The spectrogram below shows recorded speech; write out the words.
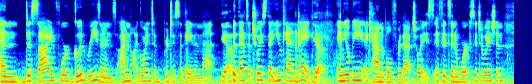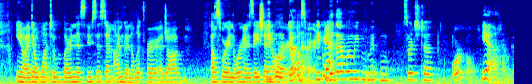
and decide for good reasons I'm not going to participate in that. Yeah. But that's a choice that you can make. Yeah. And you'll be accountable for that choice. If it's in a work situation, you know, I don't want to learn this new system. I'm going to look for a job elsewhere in the organization People or elsewhere. that. People Yeah. did that when we m- m- switched to Oracle Yeah. a long time ago.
